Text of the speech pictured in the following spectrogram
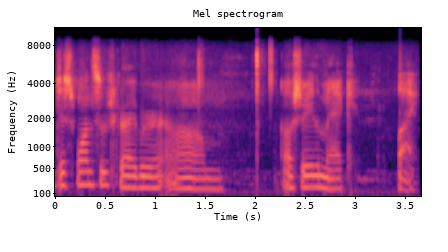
Just one subscriber. Um, I'll show you the mech. Bye.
